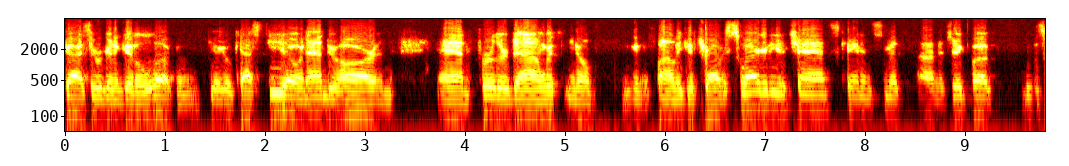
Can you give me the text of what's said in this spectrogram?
guys who are going to get a look and Diego Castillo and Andujar and, and further down with, you know, you can finally give Travis Swaggerty a chance. Canaan Smith on uh, Njigba was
